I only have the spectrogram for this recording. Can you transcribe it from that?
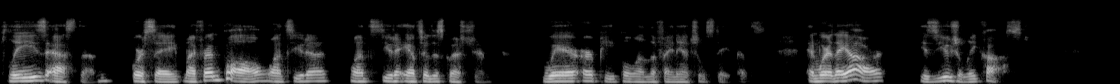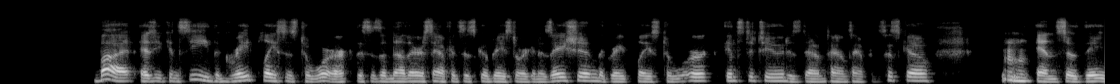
please ask them or say, my friend Paul wants you to wants you to answer this question. Where are people on the financial statements? And where they are is usually cost. But as you can see, the Great Places to Work, this is another San Francisco-based organization. The Great Place to Work Institute is downtown San Francisco. and so they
